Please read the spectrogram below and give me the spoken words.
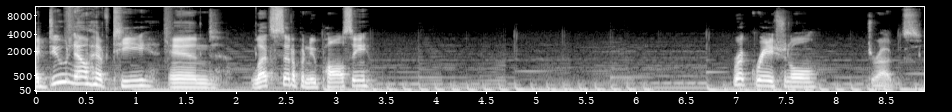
I do now have tea, and let's set up a new policy. Recreational drugs.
